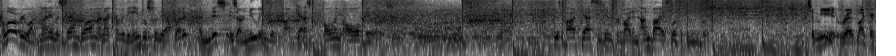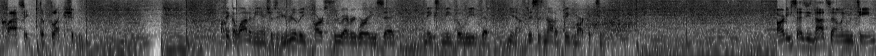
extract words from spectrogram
Hello, everyone. My name is Sam Blum, and I cover the Angels for The Athletic, and this is our new Angels podcast, Calling All Halos. This podcast is going to provide an unbiased look at the Angels. To me, it read like a classic deflection. I think a lot of the answers, if you really parse through every word he said, makes me believe that, you know, this is not a big market team. Artie says he's not selling the team,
